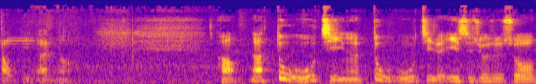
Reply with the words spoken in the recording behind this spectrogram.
到彼岸哦。好，那度无极呢？度无极的意思就是说，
